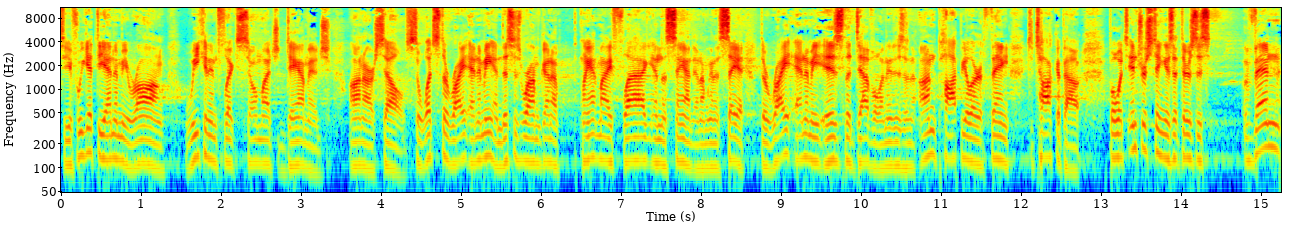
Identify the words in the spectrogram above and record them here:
See, if we get the enemy wrong, we can inflict so much damage on ourselves. So, what's the right enemy? And this is where I'm going to plant my flag in the sand and I'm going to say it. The right enemy is the devil, and it is an unpopular thing to talk about. But what's interesting is that there's this Venn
